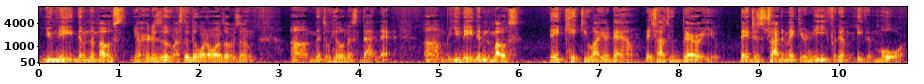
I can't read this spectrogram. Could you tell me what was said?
You need them the most. You heard the Zoom. I still do one on ones over Zoom. Um, mentalhealness.net. Um, you need them the most. They kick you while you're down. They try to bury you. They just try to make your need for them even more.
